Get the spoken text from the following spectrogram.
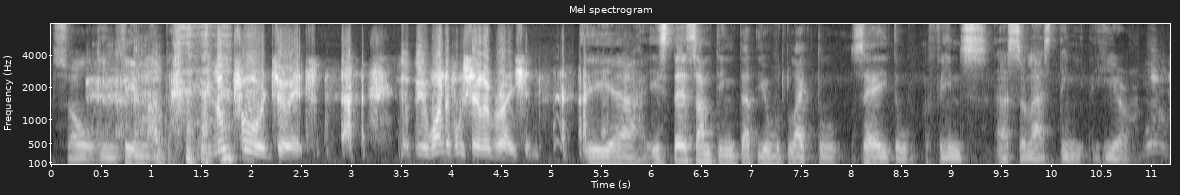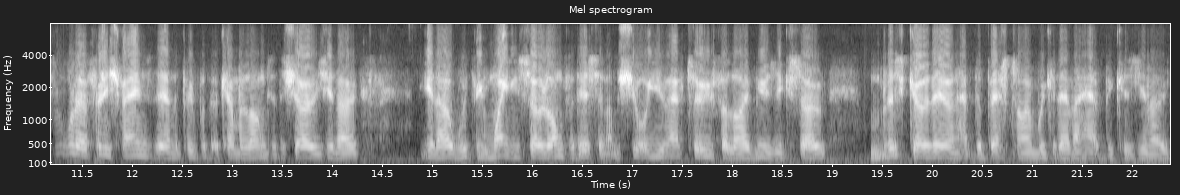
so in Finland. we look forward to it. It'll be a wonderful celebration. yeah, is there something that you would like to say to Finns as a last thing here? Well, for all our Finnish fans there and the people that come along to the shows, you know, you know, we've been waiting so long for this, and I'm sure you have too for live music. So let's go there and have the best time we could ever have because, you know,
